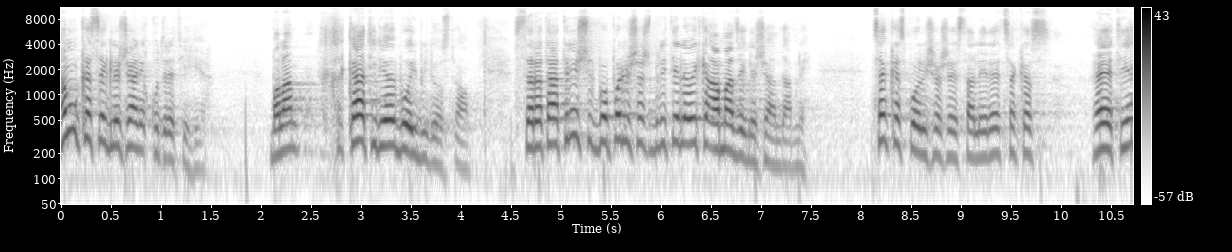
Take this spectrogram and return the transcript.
هەموو کەسێک لە ژیانی قودرەتی هەیە بەڵام قاتی لێوەی بۆی بیدۆستەوە سەرەتاترین شت بۆ پۆلی شەش بریتێ لەوەی کە ئامانجێک لە ژیان دابنێ چەند کەس پۆلی شەش ئێستا لێرە چەند کەس هەیەتی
